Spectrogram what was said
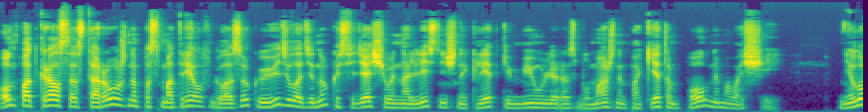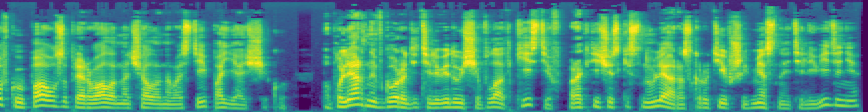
Он подкрался осторожно, посмотрел в глазок и увидел одиноко сидящего на лестничной клетке Мюллера с бумажным пакетом, полным овощей. Неловкую паузу прервало начало новостей по ящику. Популярный в городе телеведущий Влад Кистев, практически с нуля раскрутивший местное телевидение,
